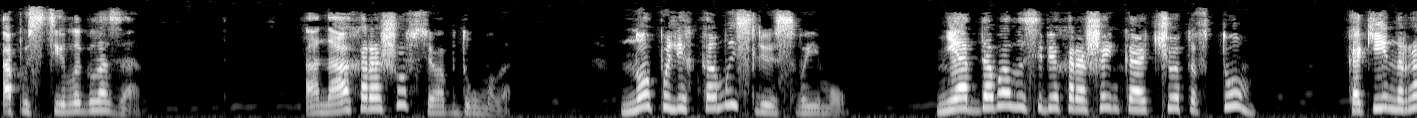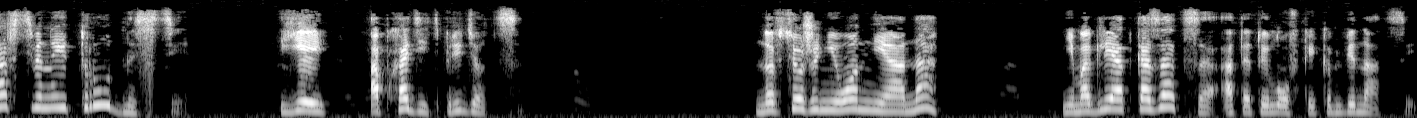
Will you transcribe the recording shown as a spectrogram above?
опустила глаза. Она хорошо все обдумала, но по легкомыслию своему не отдавала себе хорошенько отчета в том, какие нравственные трудности ей обходить придется. Но все же ни он, ни она не могли отказаться от этой ловкой комбинации.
